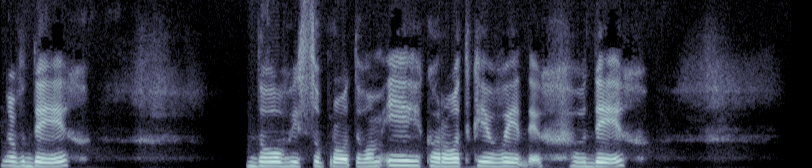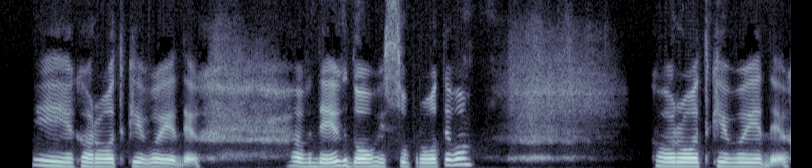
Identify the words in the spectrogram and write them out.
Вдих. Довгий супротивом. І короткий видих. Вдих. І короткий видих. Вдих. Довгий з супротивом. Короткий видих.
